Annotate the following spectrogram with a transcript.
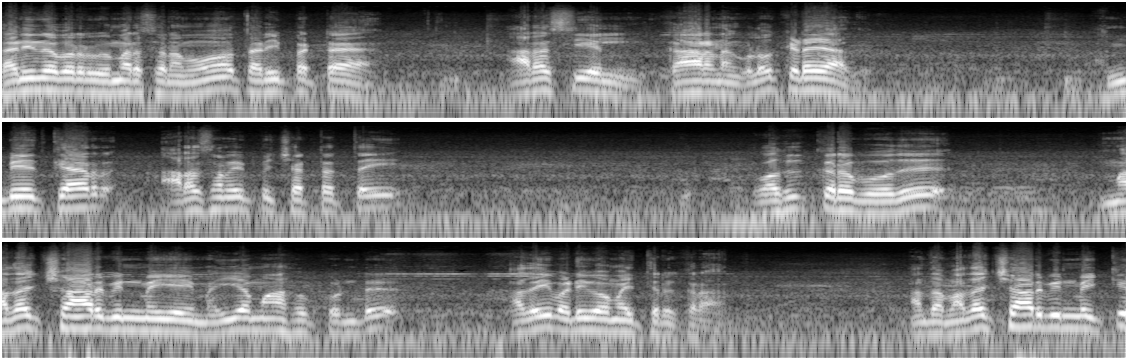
தனிநபர் விமர்சனமோ தனிப்பட்ட அரசியல் காரணங்களோ கிடையாது. அம்பேத்கர் அரசமைப்பு சட்டத்தை வகுக்கிற போது மதச்சார்பின்மையை மையமாக கொண்டு அதை வடிவமைத்திருக்கிறார். அந்த மதச்சார்பின்மைக்கு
